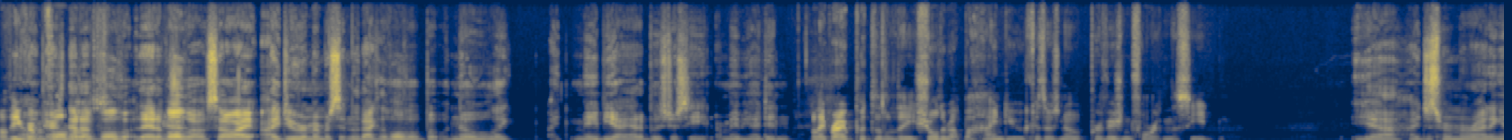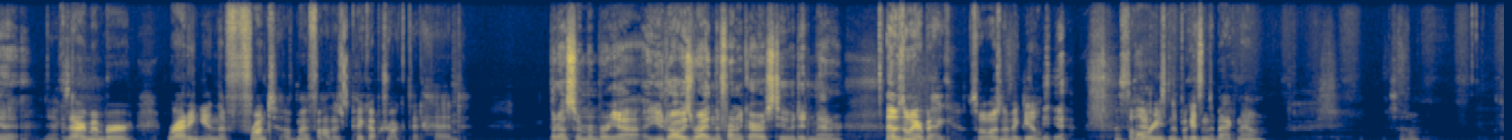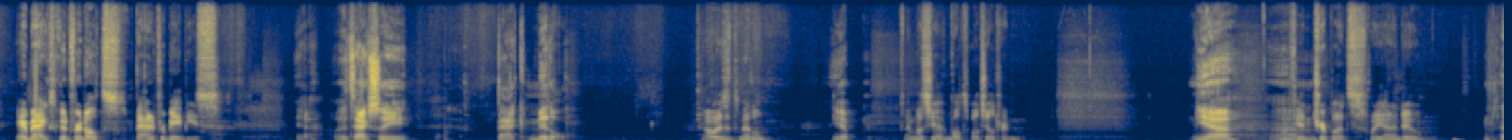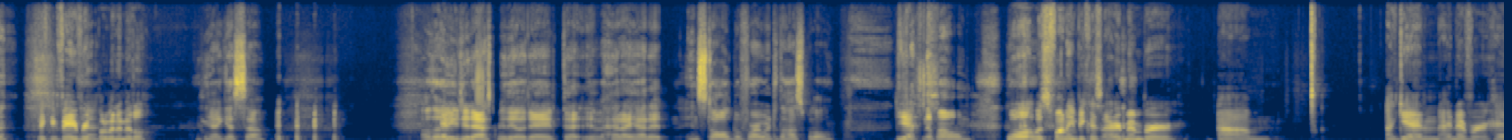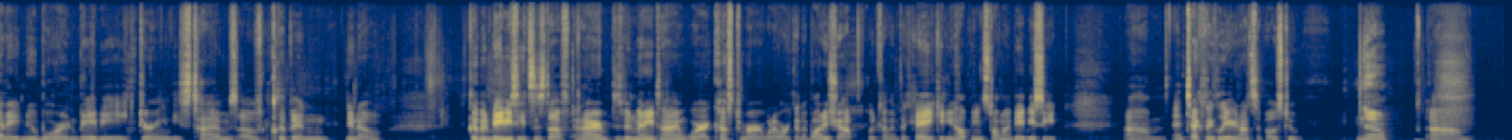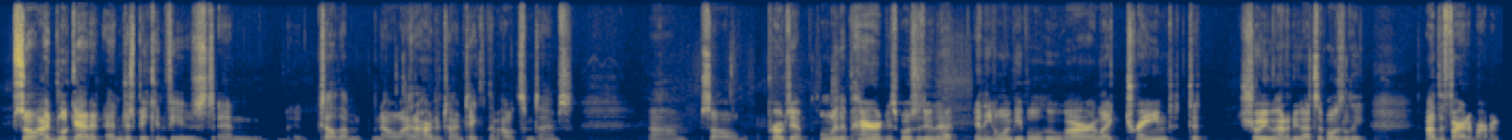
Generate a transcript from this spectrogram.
Oh, you grew up in parents had a Volvo. Volvo. They had a Yeah. Volvo, so I I do remember sitting in the back of the Volvo, but with no like. I, maybe I had a booster seat, or maybe I didn't. Well, they probably put the, the shoulder belt behind you because there's no provision for it in the seat. Yeah, I just remember riding in it. Yeah, because I remember riding in the front of my father's pickup truck that had But I also remember, yeah, you'd always ride in the front of cars too. It didn't matter. there was no airbag, so it wasn't a big deal. Yeah. That's the whole Yeah. reason to put kids in the back now. So, airbags good for adults, bad for babies. Yeah, it's actually back middle. Oh, is it the middle? Yep. Unless you have multiple children. Yeah. What if you um, had triplets? What are you gonna do? Pick your favorite, Yeah. put them in the middle. yeah, I guess so. Although you did ask me the other day that if, had I had it installed before I went to the hospital, Yes. no home. well, it was funny because I remember, um, again, I never had a newborn baby during these times of clipping, you know, clipping baby seats and stuff. And I, there's been many a time where a customer, when I worked at a body shop, would come and be like, "Hey, can you help me install my baby seat?" Um, and technically, you're not supposed to. No. Um, so I'd look at it and just be confused and tell them no. I had a harder time taking them out sometimes. Um, so pro tip: only the parent is supposed to do that, and the only people who are like trained to show you how to do that supposedly are the fire department.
